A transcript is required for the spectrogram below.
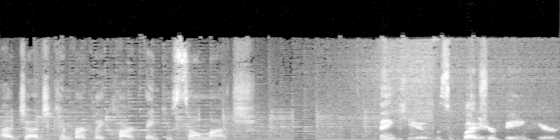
Uh, Judge Kim Berkeley Clark, thank you so much. Thank you. It was a pleasure being here.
